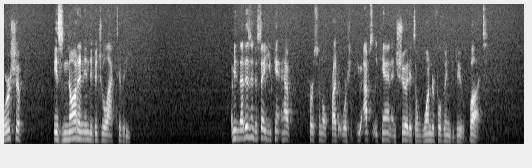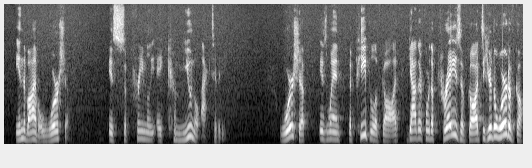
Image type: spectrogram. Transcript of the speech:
Worship is not an individual activity. I mean, that isn't to say you can't have personal, private worship. You absolutely can and should. It's a wonderful thing to do. But in the Bible, worship is supremely a communal activity. Worship is when the people of God gather for the praise of God to hear the word of God.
